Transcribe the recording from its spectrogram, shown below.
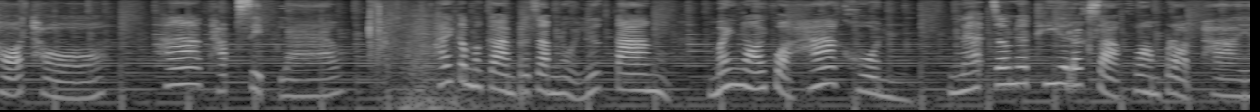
พอถอ5ทับ10 แล้ว ให้กรรมการประจำหน่วยเลือกตั้ง ไม่น้อยกว่า 5 คน และเจ้าหน้าที่รักษาความปลอดภัย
